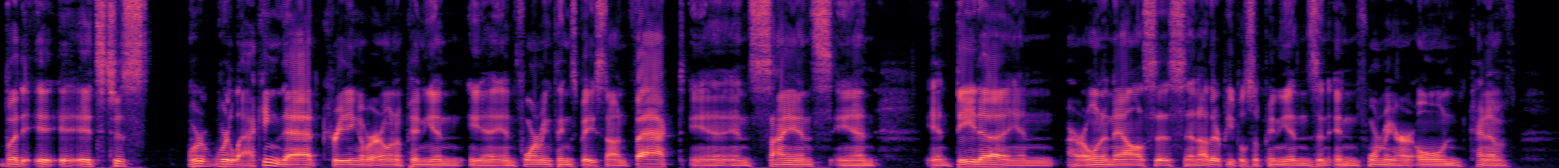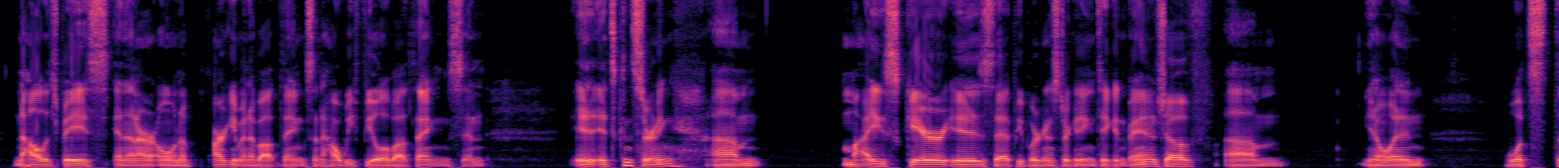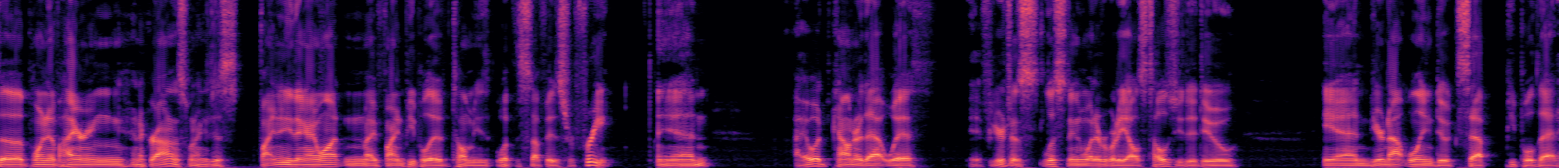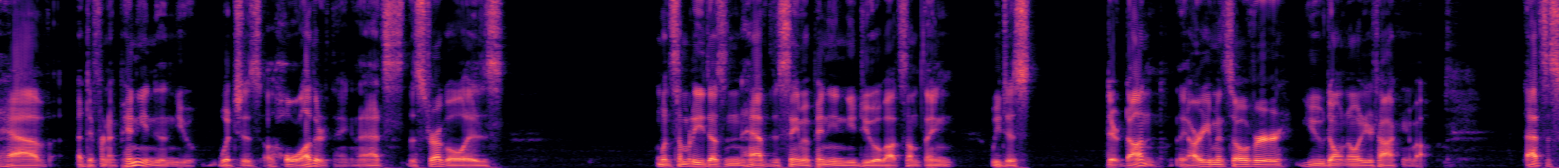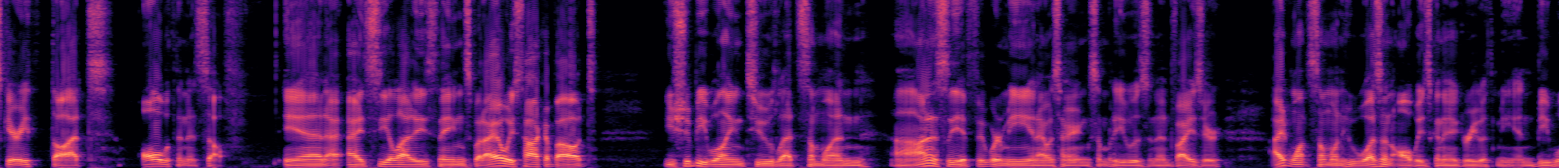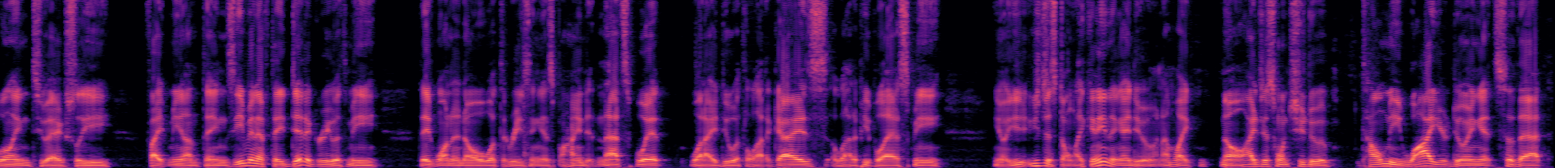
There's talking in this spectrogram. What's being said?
but it, it, it's just we're we're lacking that creating of our own opinion and forming things based on fact and, and science and and data and our own analysis and other people's opinions and, and forming our own kind of knowledge base and then our own argument about things and how we feel about things. And it, it's concerning. Um, my scare is that people are going to start getting taken advantage of. Um, you know, and what's the point of hiring an agronomist when I can just find anything I want and I find people that tell me what the stuff is for free? And I would counter that with if you're just listening to what everybody else tells you to do and you're not willing to accept people that have a different opinion than you, which is a whole other thing. That's the struggle is when somebody doesn't have the same opinion you do about something, we just, they're done. The argument's over. You don't know what you're talking about. That's a scary thought all within itself. And I, I see a lot of these things, but I always talk about you should be willing to let someone, uh, honestly, if it were me and I was hiring somebody who was an advisor, I'd want someone who wasn't always going to agree with me and be willing to actually fight me on things. Even if they did agree with me, they'd want to know what the reasoning is behind it. And that's what, what I do with a lot of guys. A lot of people ask me, you know, you, you just don't like anything I do. And I'm like, no, I just want you to tell me why you're doing it so that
